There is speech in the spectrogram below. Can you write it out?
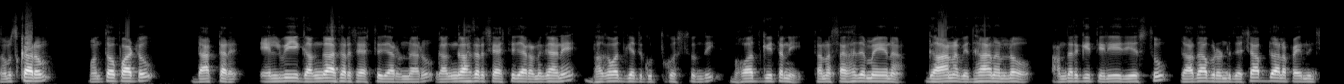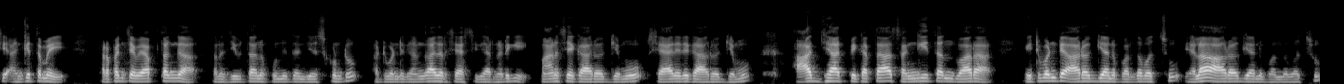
నమస్కారం. మనతో పాటు డాక్టర్ ఎల్వి గంగాధర శాస్త్రి గారు ఉన్నారు గంగాధర శాస్త్రి గారు అనగానే భగవద్గీత గుర్తుకొస్తుంది. భగవద్గీతని తన సహజమైన గాన విధానంలో అందరికీ తెలియజేస్తూ దాదాపు రెండు దశాబ్దాలపై నుంచి అంకితమై ప్రపంచవ్యాప్తంగా తన జీవితాన్ని పునీతం చేసుకుంటూ అటువంటి గంగాధర శాస్త్రి గారిని అడిగి మానసిక ఆరోగ్యము శారీరక ఆరోగ్యము ఆధ్యాత్మికత సంగీతం ద్వారా ఎటువంటి ఆరోగ్యాన్ని పొందవచ్చు ఎలా ఆరోగ్యాన్ని పొందవచ్చు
